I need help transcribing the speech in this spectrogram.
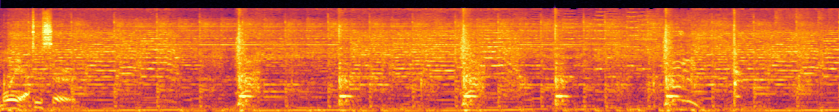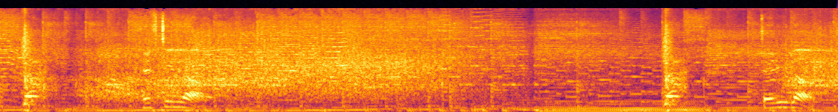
Moya to serve. Fifteen love. Thirty love.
